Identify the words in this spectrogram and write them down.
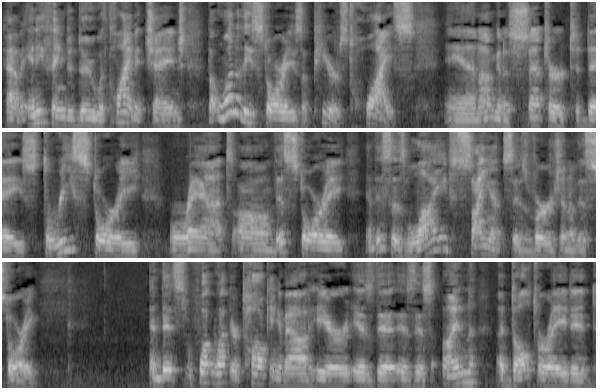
have anything to do with climate change. But one of these stories appears twice, and I'm going to center today's three-story rant on this story, and this is Live Science's version of this story. And this what what they're talking about here is the is this unadulterated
